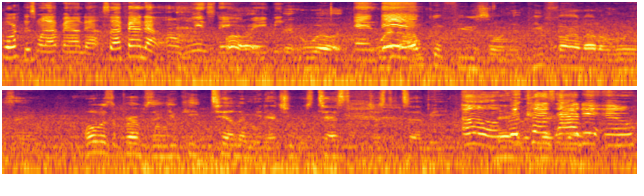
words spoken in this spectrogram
fourth is when I found out. So I found out on Wednesday, right. eh, Well, And well, then- I'm confused on it. If you found out on Wednesday, what was the purpose? And you keep telling me that you was testing just to tell me. Oh, because I didn't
